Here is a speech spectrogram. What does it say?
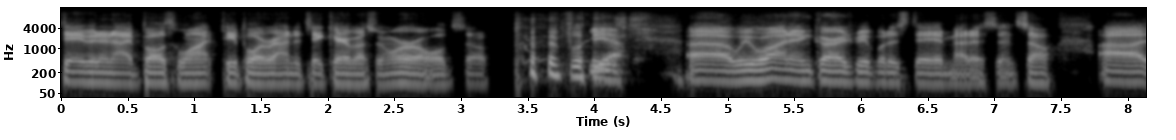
David and I both want people around to take care of us when we're old. So please, yeah. uh, we want to encourage people to stay in medicine. So uh,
